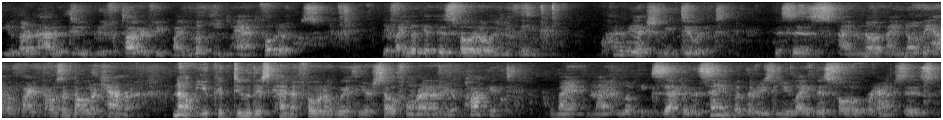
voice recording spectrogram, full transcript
you learn how to do good photography by looking at photos. If I look at this photo and you think, well, how do they actually do it? This is, I know, I know they have a $5,000 camera. No, you could do this kind of photo with your cell phone right out of your pocket. It might, might look exactly the same, but the reason you like this photo perhaps is,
